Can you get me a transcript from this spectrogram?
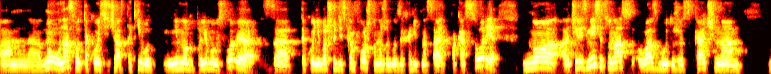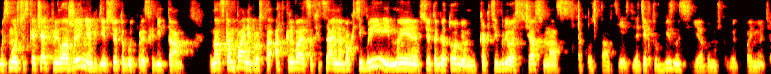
Um, ну, у нас вот такое сейчас, такие вот немного полевые условия, за такой небольшой дискомфорт, что нужно будет заходить на сайт пока сори, но uh, через месяц у нас, у вас будет уже скачано вы сможете скачать приложение, где все это будет происходить там. У нас компания просто открывается официально в октябре, и мы все это готовим к октябрю, а сейчас у нас такой старт есть. Для тех, кто в бизнесе, я думаю, что вы это поймете.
